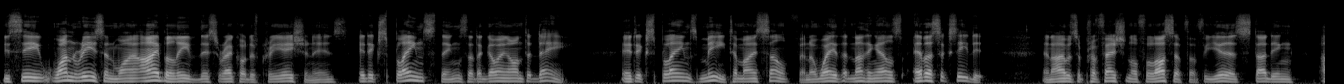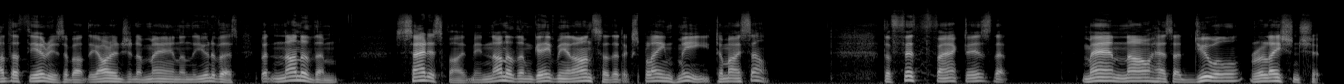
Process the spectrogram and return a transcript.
You see, one reason why I believe this record of creation is it explains things that are going on today. It explains me to myself in a way that nothing else ever succeeded. And I was a professional philosopher for years studying other theories about the origin of man and the universe, but none of them satisfied me. None of them gave me an answer that explained me to myself. The fifth fact is that man now has a dual relationship,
